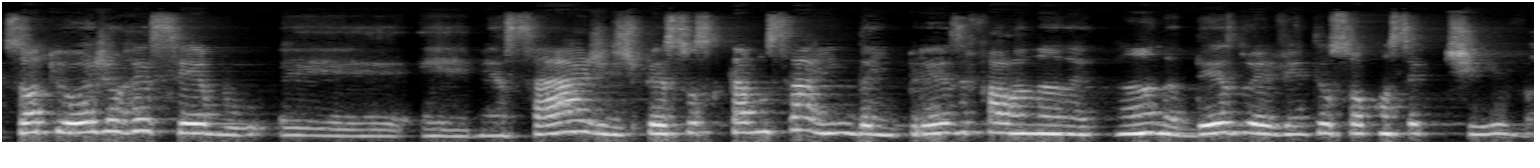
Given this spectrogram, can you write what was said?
Só que hoje eu recebo é, é, mensagens de pessoas que estavam saindo da empresa e falando, Ana, Ana, desde o evento eu sou consecutiva.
